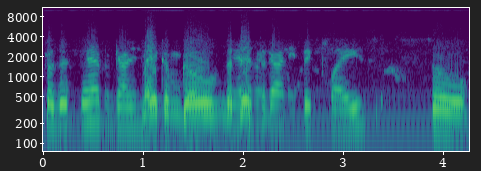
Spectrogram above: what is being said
because they, they haven't got any. make them go the they haven't got any big plays, so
